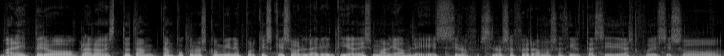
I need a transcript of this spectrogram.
¿Vale? Pero claro, esto tam- tampoco nos conviene porque es que eso, la identidad es maleable. Es, si, nos, aferramos a ciertas ideas, pues eso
